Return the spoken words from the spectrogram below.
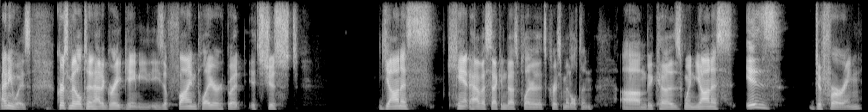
anyways, Khris Middleton had a great game. He, he's a fine player, but it's just Giannis can't have a second best player that's Chris Middleton um, because when Giannis is deferring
